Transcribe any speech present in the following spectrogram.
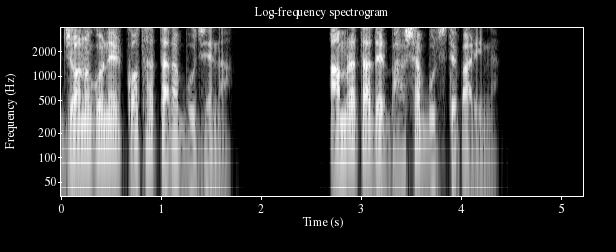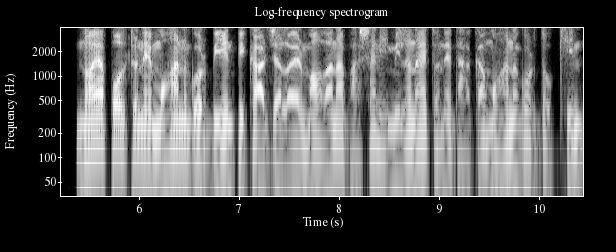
জনগণের কথা তারা বুঝে না। আমরা তাদের ভাষা বুঝতে পারি না। নয়াপল্টনে মহানগর বিএনপি কার্যালয়ের মাওলানা ভাসানী মিলনায়তনে ঢাকা মহানগর দক্ষিণ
